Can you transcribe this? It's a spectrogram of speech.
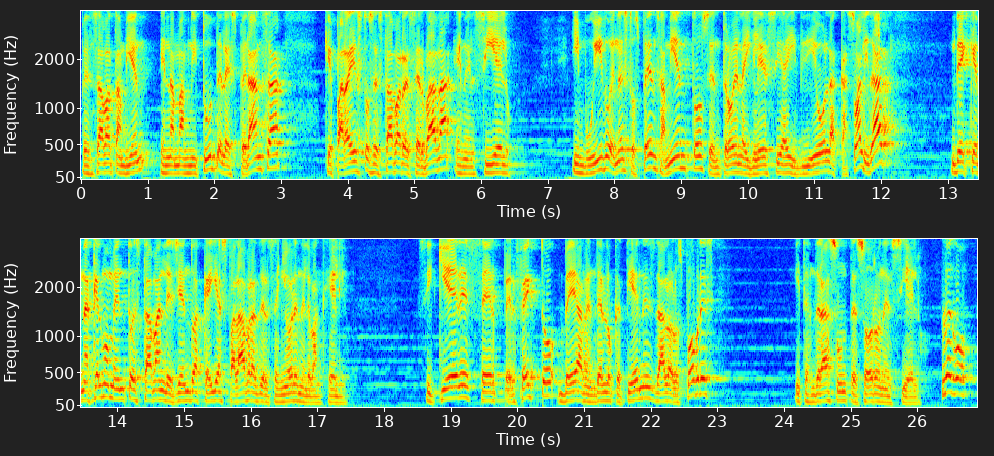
Pensaba también en la magnitud de la esperanza que para estos estaba reservada en el cielo. Imbuido en estos pensamientos, entró en la iglesia y dio la casualidad de que en aquel momento estaban leyendo aquellas palabras del Señor en el Evangelio. Si quieres ser perfecto, ve a vender lo que tienes, dalo a los pobres y tendrás un tesoro en el cielo. Luego,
